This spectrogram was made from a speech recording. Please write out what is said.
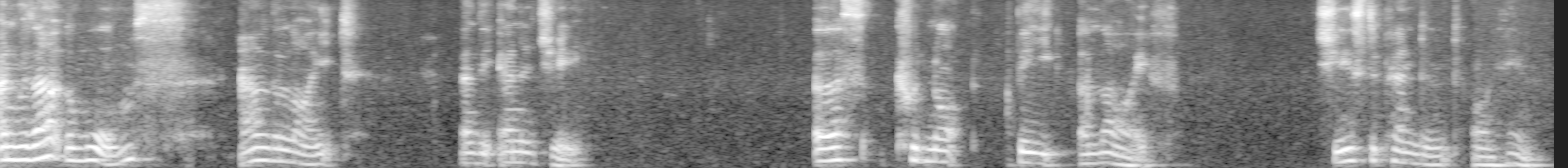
And without the warmth and the light and the energy, Earth could not be alive. She is dependent on him.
